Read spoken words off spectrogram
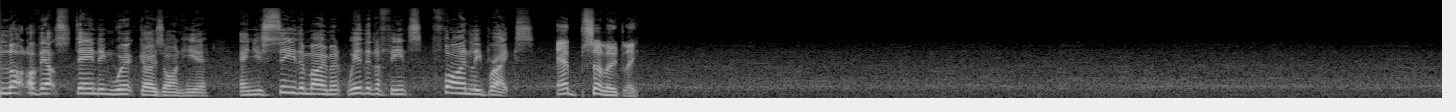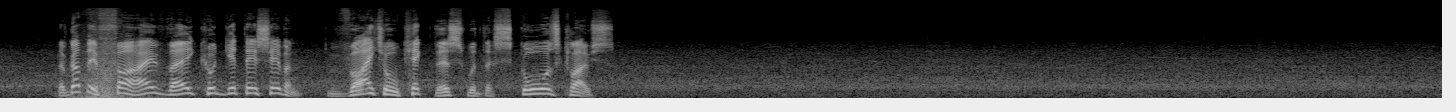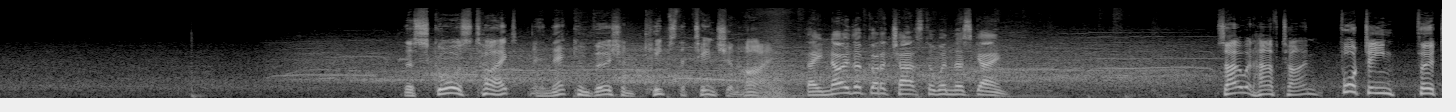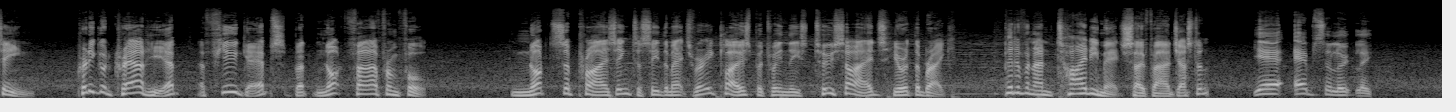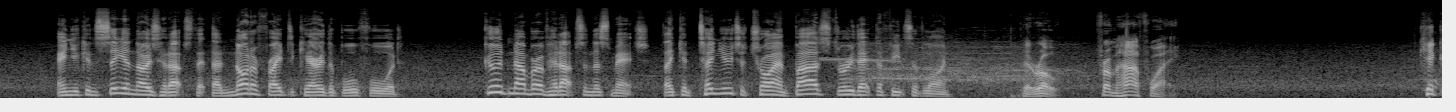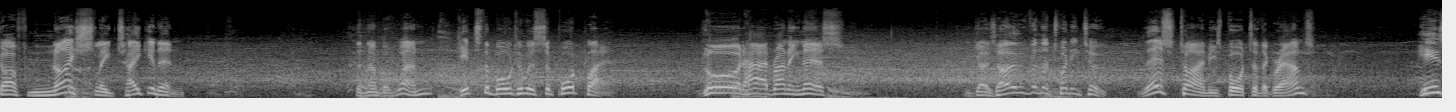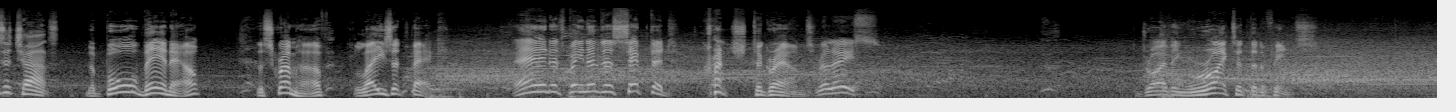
A lot of outstanding work goes on here, and you see the moment where the defence finally breaks. Absolutely. They've got their five, they could get their seven. Vital kick this with the scores close. The score's tight, and that conversion keeps the tension high. They know they've got a chance to win this game. So at half time, 14 13. Pretty good crowd here, a few gaps, but not far from full. Not surprising to see the match very close between these two sides here at the break. Bit of an untidy match so far, Justin. Yeah, absolutely. And you can see in those hit ups that they're not afraid to carry the ball forward. Good number of hit ups in this match. They continue to try and barge through that defensive line. Perrault from halfway. Kick off nicely taken in. The number one gets the ball to his support player. Good hard running this. He goes over the 22. This time he's brought to the ground. Here's a chance. The ball there now. The scrum half lays it back. And it's been intercepted. Crunch to ground. Release. Driving right at the defence.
